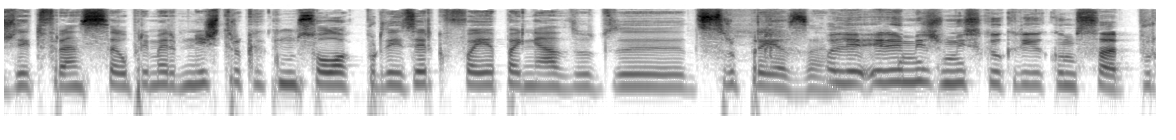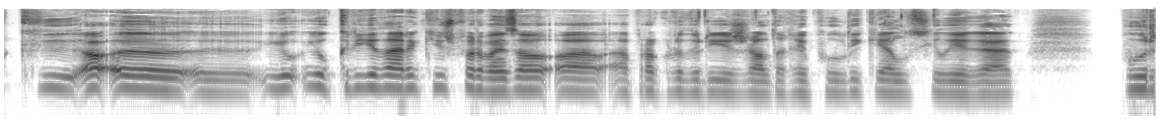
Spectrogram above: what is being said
Judite França, o primeiro-ministro que começou logo por dizer que foi apanhado de, de surpresa. Olha, era mesmo isso que eu queria começar, porque uh, eu, eu, queria dar aqui os parabéns ao, à, à Procuradoria-Geral da República, a Lucília Gago, por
